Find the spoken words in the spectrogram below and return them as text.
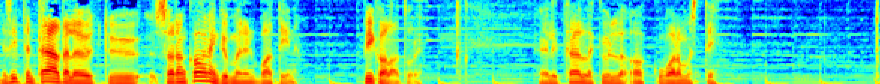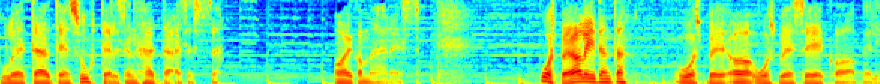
Ja sitten täältä löytyy 120 watin pikalaturi. Eli tällä kyllä akku varmasti tulee täyteen suhteellisen hätäisessä aikamääreissä. USB-A-liitäntä, USB-A, USB-C-kaapeli.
